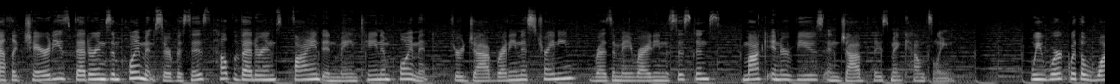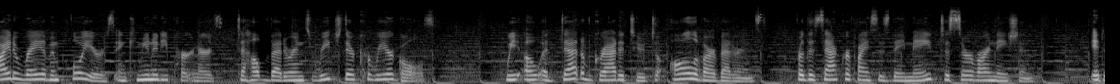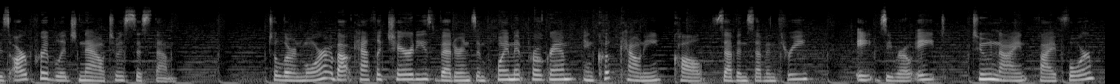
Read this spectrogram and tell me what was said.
Catholic Charities Veterans Employment Services help veterans find and maintain employment through job readiness training, resume writing assistance, mock interviews, and job placement counseling. We work with a wide array of employers and community partners to help veterans reach their career goals. We owe a debt of gratitude to all of our veterans for the sacrifices they made to serve our nation. It is our privilege now to assist them. To learn more about Catholic Charities Veterans Employment Program in Cook County, call 773 808 2954.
